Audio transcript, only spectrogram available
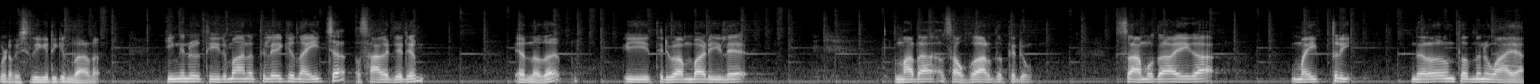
ഇവിടെ വിശദീകരിക്കുന്നതാണ്. ഇങ്ങനൊരു തീരുമാനത്തിലേക്ക് നയിച്ച സാഹചര്യം എന്നത് ഈ തിരുവമ്പാടിയിലെ മത സൗഹാർദ്ദത്തിനും സാമുദായിക മൈത്രി നിലനിർത്തുന്നതിനുമായ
